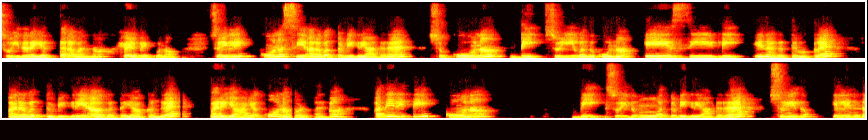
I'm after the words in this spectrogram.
ಸೊ ಇದರ ಎತ್ತರವನ್ನ ಹೇಳ್ಬೇಕು ನಾವು. ಸೊ ಇಲ್ಲಿ ಕೋನ ಸಿ ಅರವತ್ತು ಡಿಗ್ರಿ ಆದರೆ ಸೊ ಕೋನ ಡಿ ಸೊ ಈ ಒಂದು ಕೋನ ಎ ಸಿ ಡಿ ಏನಾಗತ್ತೆ ಮಕ್ಕಳೇ? ಅರವತ್ತು ಡಿಗ್ರಿ ಆಗತ್ತೆ. ಯಾಕಂದ್ರೆ ಪರ್ಯಾಯ ಕೋನಗಳು, ಅಲ್ವಾ? ಅದೇ ರೀತಿ ಕೋನ ಬಿ ಸೊ ಇದು ಮೂವತ್ತು ಡಿಗ್ರಿ ಆದರೆ ಸೊ ಇದು ಇಲ್ಲಿಂದ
